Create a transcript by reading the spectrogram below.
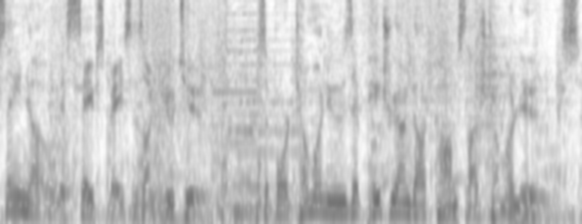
Say no to safe spaces on YouTube. Support Tomo News at patreon.com slash Tomo News.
